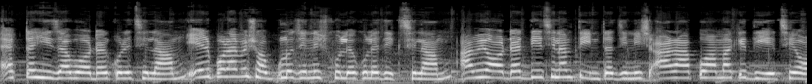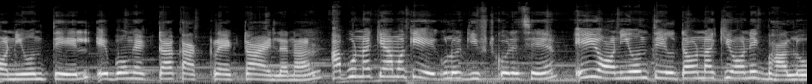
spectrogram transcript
একটা হিজাব অর্ডার করেছিলাম। এরপর আমি সবগুলো জিনিস খুলে খুলে দেখছিলাম। আমি অর্ডার দিয়েছিলাম তিনটা জিনিস। আর আপু আমাকে দিয়েছে অনিয়ন তেল এবং একটা কাকড়া, একটা আইলাইনার। আপু নাকি আমাকে এগুলো গিফট করেছে। এই অনিয়ন তেলটাও নাকি অনেক ভালো।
